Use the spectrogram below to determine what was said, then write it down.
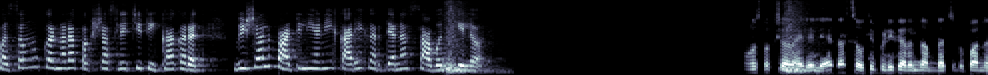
फसवणूक करणारा पक्ष असल्याची टीका करत विशाल पाटील यांनी कार्यकर्त्यांना सावध केलं. काँग्रेस पक्षावर राहिलेली आहे. आज चौथी पिढी करंज आमदारच्या रूपानं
